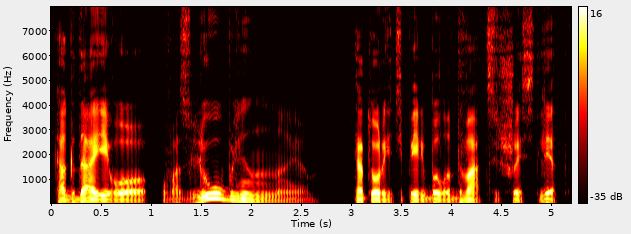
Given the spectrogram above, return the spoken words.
когда его возлюбленная, которой теперь было 26 лет,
